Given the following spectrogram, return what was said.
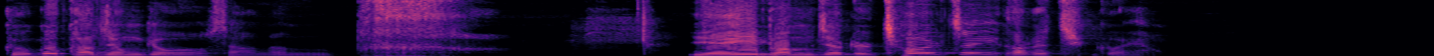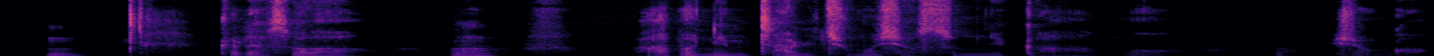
그거 가정교사는 다 예의 범죄를 철저히 가르친 거예요. 그래서 어? 아버님 잘 주무셨습니까? 뭐 이런 거.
